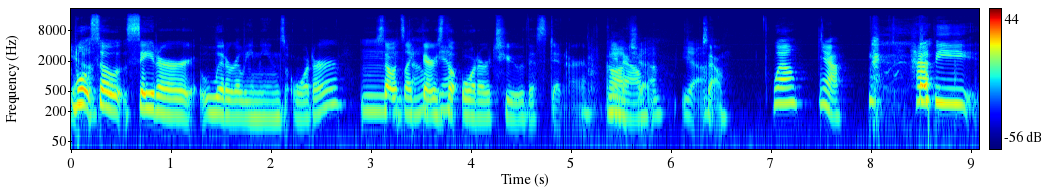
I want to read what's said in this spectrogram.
Well, so Seder literally means order. so it's like oh, there's yeah. the order to this dinner. Gotcha. You know? Yeah. So Well, yeah, happy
